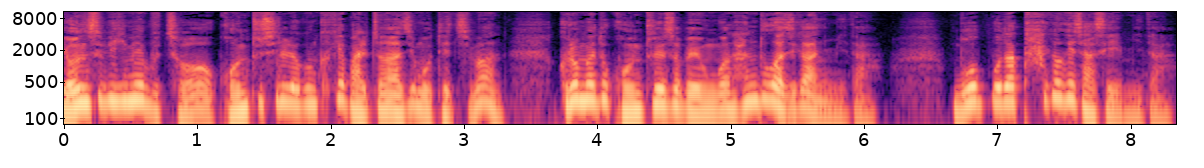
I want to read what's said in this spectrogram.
연습이 힘에 붙여 권투 실력은 크게 발전하지 못했지만 그럼에도 권투에서 배운 건 한두 가지가 아닙니다. 무엇보다 타격의 자세입니다.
